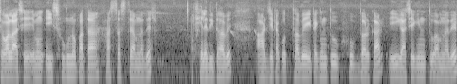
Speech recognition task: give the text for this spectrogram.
জল আছে এবং এই শুকনো পাতা আস্তে আস্তে আপনাদের ফেলে দিতে হবে। আর যেটা করতে হবে, এটা কিন্তু খুব দরকার। এই গাছে কিন্তু আপনাদের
